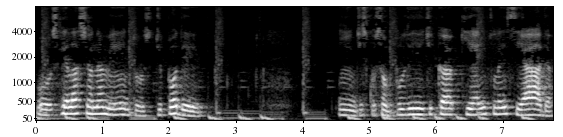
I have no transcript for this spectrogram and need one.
os relacionamentos de poder em discussão política que é influenciada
